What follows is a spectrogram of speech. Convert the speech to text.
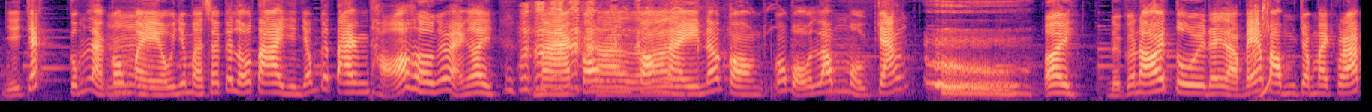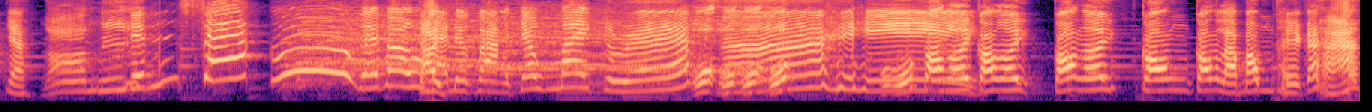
Vậy chắc cũng là con ừ. mèo nhưng mà sao cái lỗ tai nhìn giống cái tai con thỏ hơn các bạn ơi? Mà con Trời con ơi. này nó còn có bộ lông màu trắng. Ơi đừng có nói tôi đây là bé bông trong minecraft nha. Chính xác. Bé bông đã được vào trong minecraft. Ủa ủa ủa, ủa. Ủa con ơi con ơi con ơi con con là bông thiệt á hả?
